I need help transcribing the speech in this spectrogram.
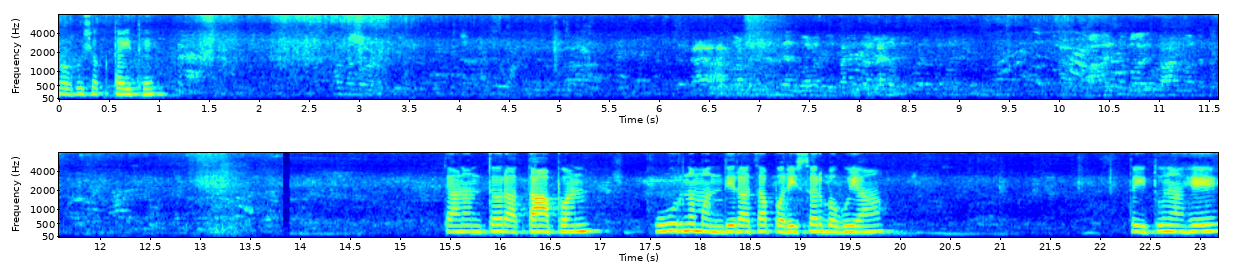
बघू शकता इथे. त्यानंतर आता आपण पूर्ण मंदिराचा परिसर बघूया. तर इथून आहे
